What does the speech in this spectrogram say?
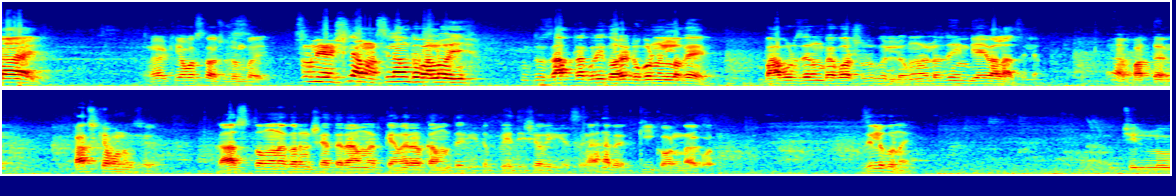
ভাই। হ্যাঁ, কি অবস্থা সুজন ভাই? চলে আসলাম আসছিলাম তো ভালোই। কিন্তু যাত্রা করি ঘরে ঢুকানোর লগে বাবুর যেরকম ব্যবহার শুরু করল মনে হলো যে ইন্ডিয়ায় ভালো আছিলাম। হ্যাঁ বাদ দেন। কাজ কেমন হয়েছে? কাজ তো মনে করেন সেতেরা আপনার ক্যামেরার কাম দেখি তো বেদিশে হয়ে গেছে। আরে কি কর না কর জিল্লুকো নাই? চিল্লু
